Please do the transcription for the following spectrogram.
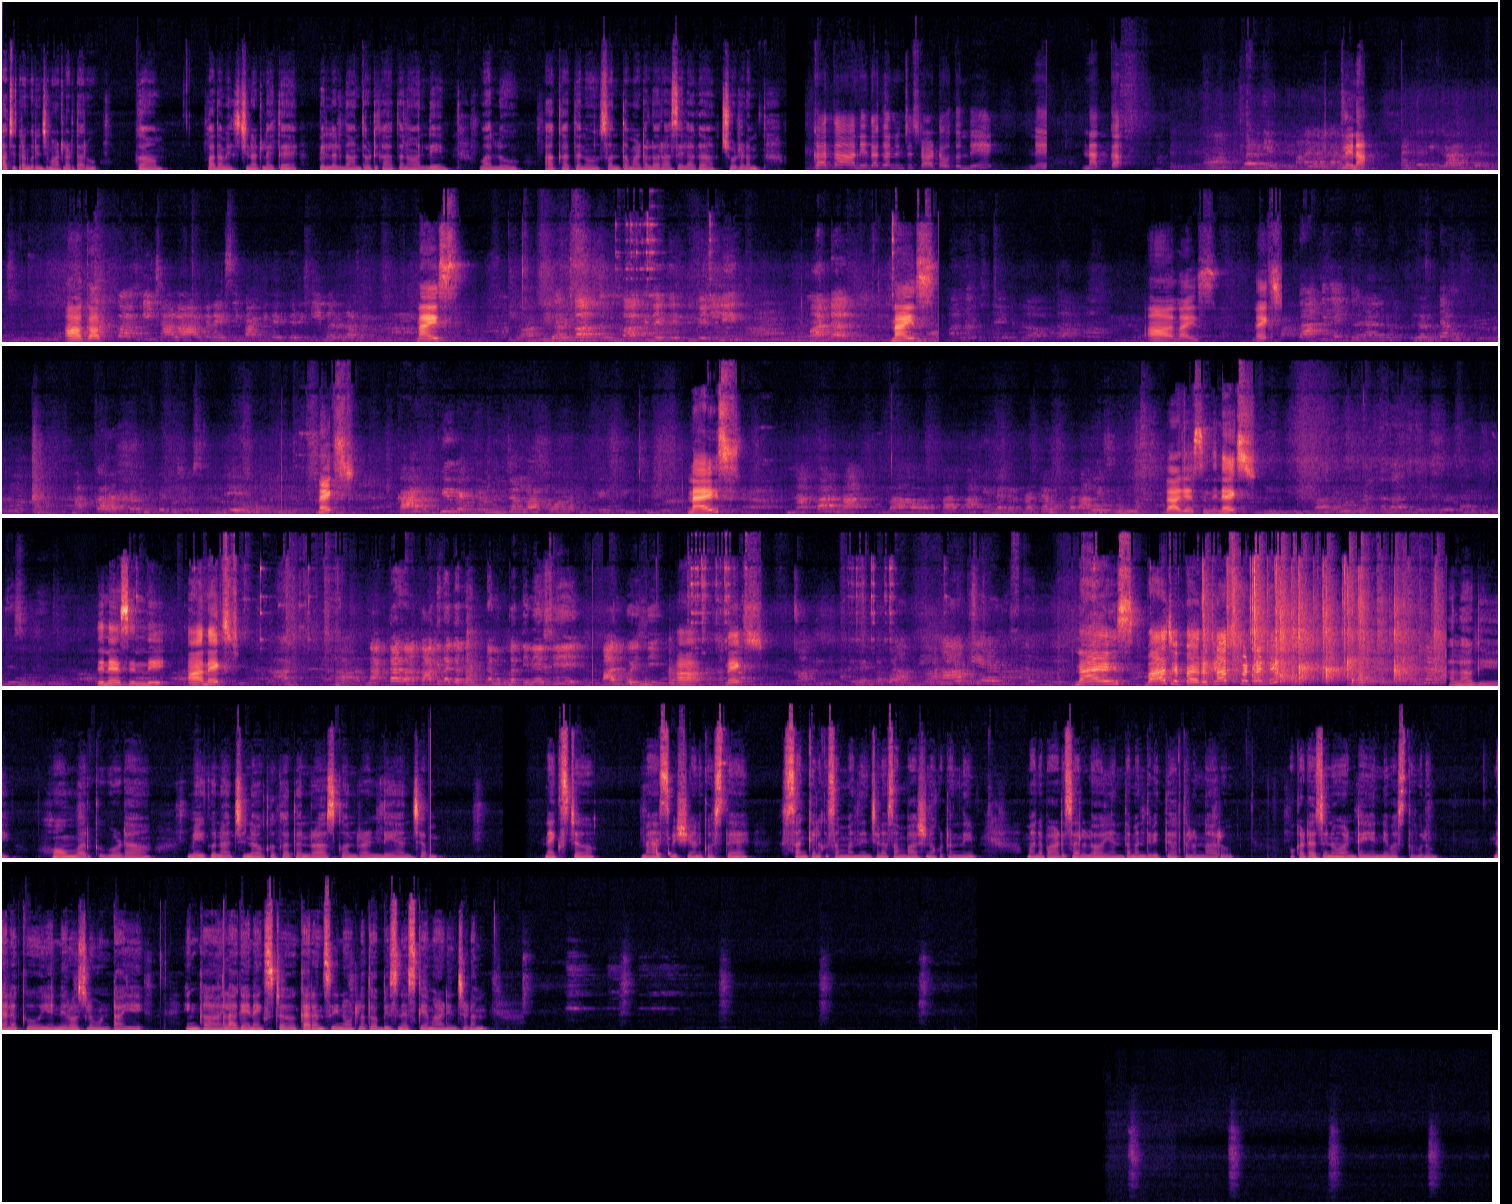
ఆ చిత్రం గురించి మాట్లాడతారు. ఒక పదం ఇచ్చినట్లయితే పిల్లలు దాంతో కథను అల్లి వాళ్ళు ఆ కథను సొంత మాటలో రాసేలాగా చూడడం. కథ నీ దగ్గర నుంచి స్టార్ట్ అవుతుంది. నే- నక్క. నైస్. నైస్ మనం స్నేహితులు అవుతామా ఆ, నైస్ నెక్స్ట్ కాకి దగ్గర రొట్టె ముక్కుంది నక్క రొట్టె చూస్తుంది నెక్స్ట్ ప్రయత్నించింది నైస్ లాగేసింది. నెక్స్ట్ తినేసింది. నెక్స్ట్ నక్క కాకి దగ్గర ముక్క తినేసి పారిపోయింది. నెక్స్ట్ కాకి వెంటపడింది కాకి ఏడుస్తుంది నైస్ బాగా చెప్పారు. క్లాస్ కొట్టండి. అలాగే హోంవర్క్ కూడా మీకు నచ్చిన ఒక కథను రాసుకొని రండి అని చెప్ప నెక్స్ట్ మ్యాథ్స్ విషయానికి వస్తే సంఖ్యలకు సంబంధించిన సంభాషణ ఒకటి ఉంది. మన పాఠశాలలో ఎంతమంది విద్యార్థులు ఉన్నారు? ఒక డజను అంటే ఎన్ని వస్తువులు? నెలకు ఎన్ని రోజులు ఉంటాయి? ఇంకా అలాగే నెక్స్ట్ కరెన్సీ నోట్లతో బిజినెస్ గేమ్ ఆడించడం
